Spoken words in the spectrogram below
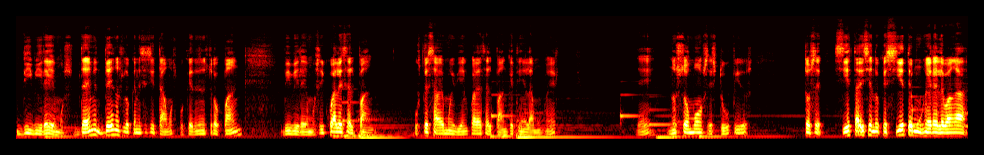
viviremos. Denos lo que necesitamos, porque de nuestro pan viviremos. ¿Y cuál es el pan? Usted sabe muy bien cuál es el pan que tiene la mujer. ¿Eh? No somos estúpidos. Entonces, si está diciendo que siete mujeres le van, a,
